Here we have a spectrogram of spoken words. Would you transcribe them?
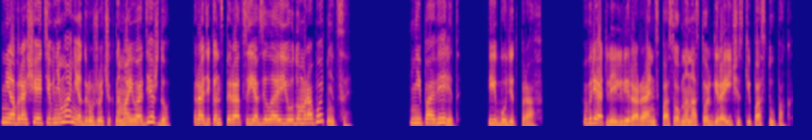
«Не обращайте внимания, дружочек, на мою одежду. Ради конспирации я взяла ее у домработницы». Не поверит и будет прав. Вряд ли Эльвира Райн способна на столь героический поступок.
